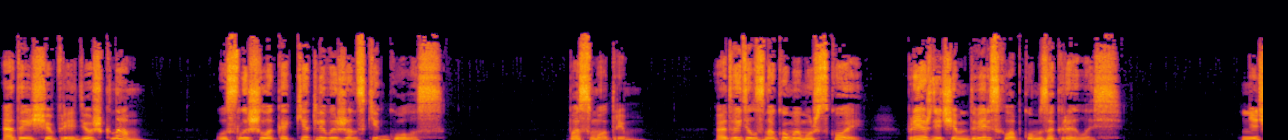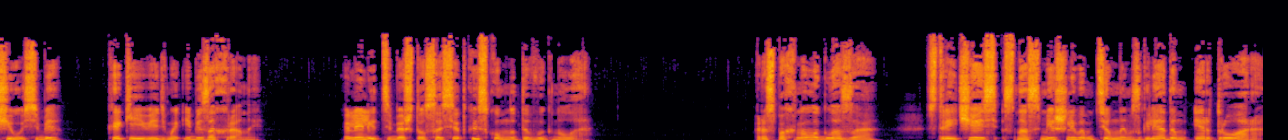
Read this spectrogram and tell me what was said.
«А ты еще придешь к нам?» — услышала кокетливый женский голос. «Посмотрим», — ответил знакомый мужской, прежде чем дверь с хлопком закрылась. Ничего себе. Какие ведьмы и без охраны. Лилит тебя что, соседка из комнаты выгнула? Распахнула глаза, встречаясь с насмешливым темным взглядом Эртруара.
